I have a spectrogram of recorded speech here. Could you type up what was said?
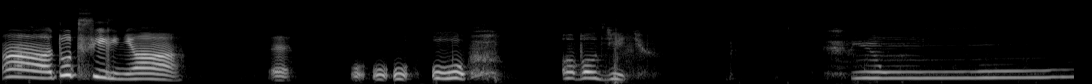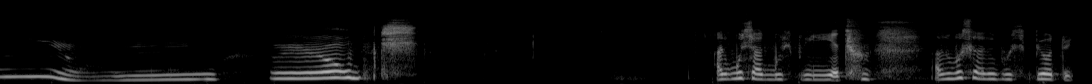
А, тут фигня. Э. О, о, о, о, обалдеть. Арбуз, арбуз, привет. Арбуз, арбуз, Петр.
